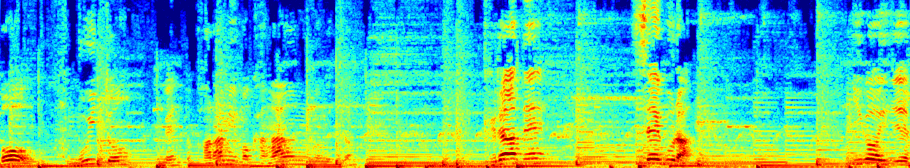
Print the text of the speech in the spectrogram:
뭐 무이토 벤토 바람이 뭐 강한 거겠죠? 그라데 세구라 이거 이제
